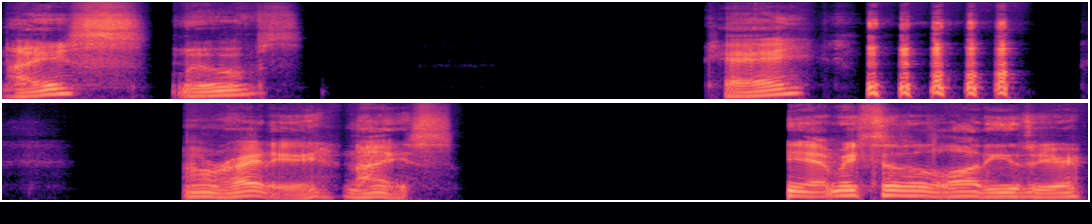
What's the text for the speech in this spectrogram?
Nice moves. Okay. Alrighty. Nice. Yeah, it makes it a lot easier.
